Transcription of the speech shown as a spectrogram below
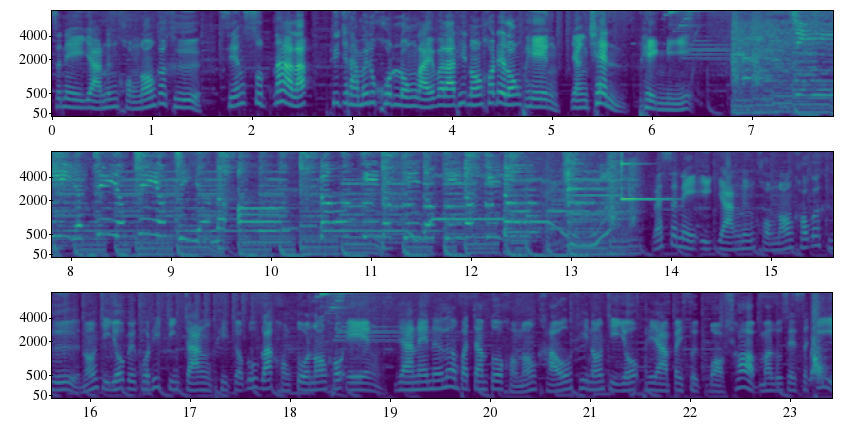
เสน่ห์อย่างหนึ่งของน้องก็คือ เสียงสุดน่ารัก ที่จะทำให้ทุกคนหลงไหลเวลาที่น้องเขาได้ร้องเพลง อย่างเช่น เพลงนี้ และเสน่ห์อีกอย่างหนึ่งของน้องเขาก็คือ น้องจิโยเป็นคนที่จริงจัง ผิดกับรูปลักษณ์ของตัวน้องเขาเอง อย่างในเนื้อเรื่องประจำตัวของน้องเขาที่น้องจิโยพยายามไปฝึกบอกชอบมารุเซสกี้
